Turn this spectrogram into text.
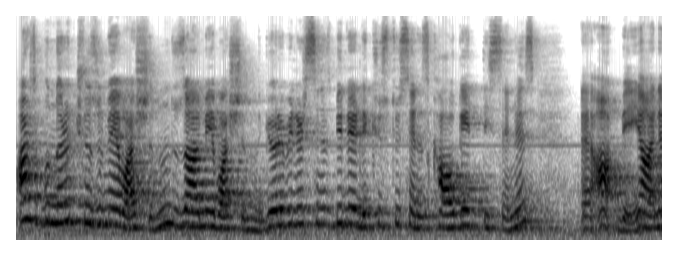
artık bunların çözülmeye başladığını, düzelmeye başladığını görebilirsiniz. Birileriyle küstüyseniz, kavga ettiyseniz e, yani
